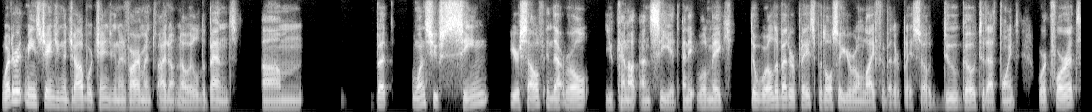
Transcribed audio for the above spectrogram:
Whether it means changing a job or changing an environment i don't know it'll depend. Um, but once you've seen yourself in that role you cannot unsee it and it will make the world a better place but also your own life a better place. So do go to that point work for it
